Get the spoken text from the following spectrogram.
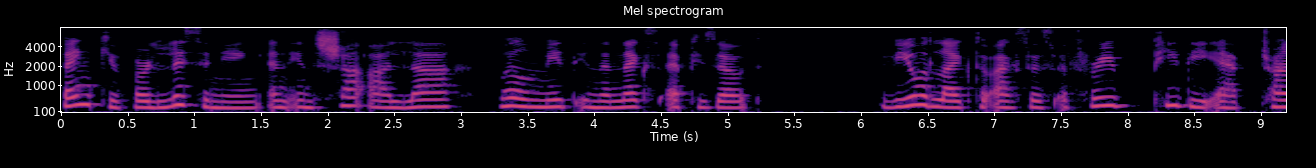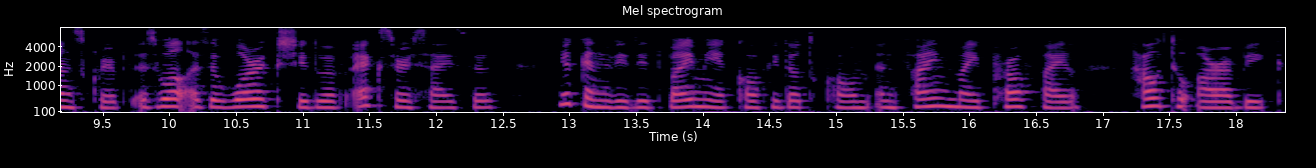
Thank you for listening and inshallah we'll meet in the next episode. If you would like to access a free PDF transcript as well as a worksheet with exercises, you can visit buymeacoffee.com and find my profile How to Arabic.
